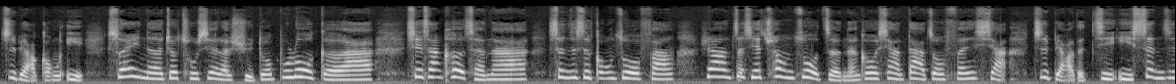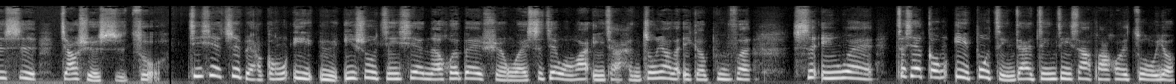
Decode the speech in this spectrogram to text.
制表工艺，所以呢，就出现了许多部落格啊、线上课程啊，甚至是工作坊。让这些创作者能够向大众分享制表的技艺，甚至是教学实作。机械制表工艺与艺术机械呢，会被选为世界文化遗产很重要的一个部分，是因为这些工艺不仅在经济上发挥作用。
